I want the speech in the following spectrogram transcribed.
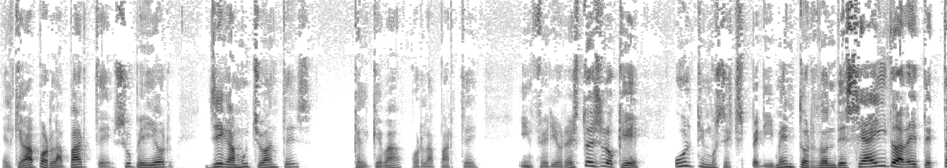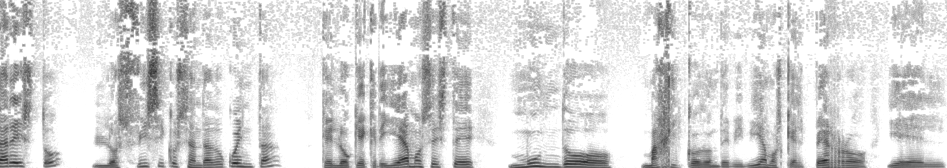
el que va por la parte superior llega mucho antes que el que va por la parte inferior. Esto es lo que últimos experimentos donde se ha ido a detectar esto, los físicos se han dado cuenta que lo que creíamos este mundo mágico donde vivíamos, que el perro y el,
